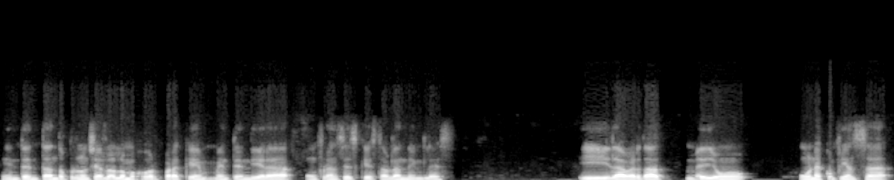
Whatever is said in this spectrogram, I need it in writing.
intentando pronunciarlo a lo mejor para que me entendiera un francés que está hablando inglés. Y la verdad me dio una confianza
